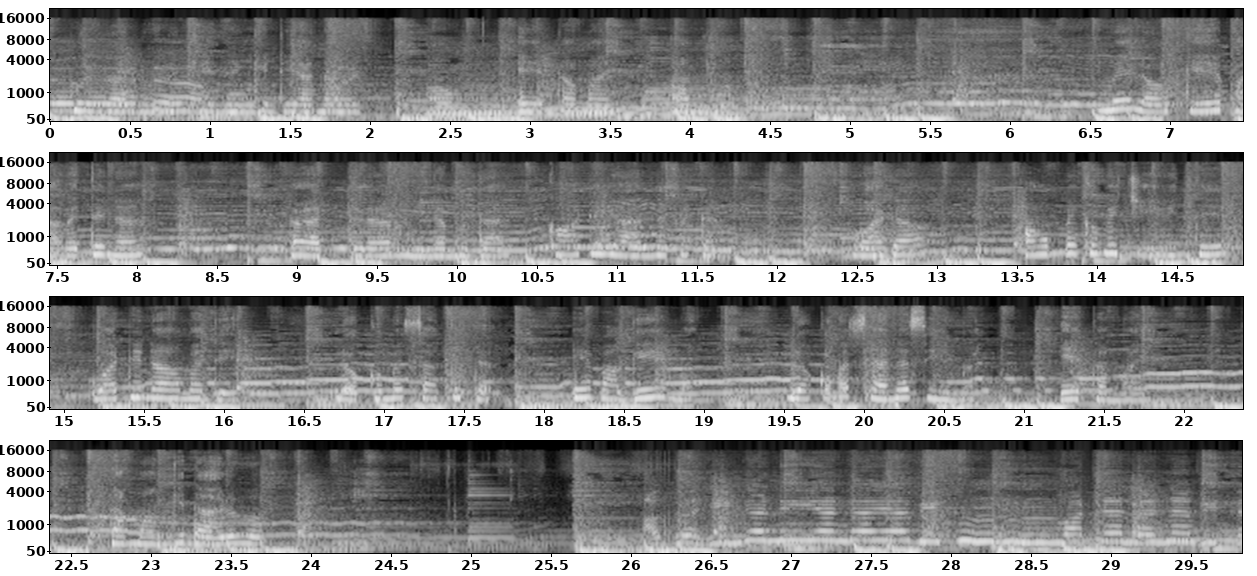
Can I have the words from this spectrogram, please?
පුල්වන්න කෙනෙක් හිටියන ඒ තමයි අම්මා. මේ ලෝකයේ පවතින රත්තර මිල මුදල් කෝටි යන්නකට? වඩා අම්මෙකුගේ ජීවිතේ වටිනාමදේ ලොකුම සතුට. ඒ වගේම ලොකුම සැනසීම. ඒ තමයි තමන්ගේ දරුවෝ. අගහිඟනියඟය විකුන් වටලන විට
